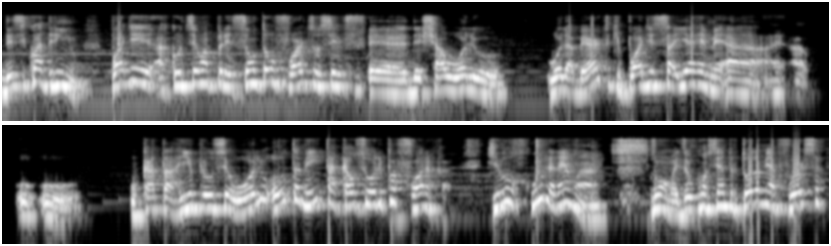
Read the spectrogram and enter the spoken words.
desse quadrinho. Pode acontecer uma pressão tão forte se você é, deixar o olho o olho aberto que pode sair a, a, a, o, o o catarrinho pelo seu olho ou também tacar o seu olho para fora, cara. Que loucura, né, mano? Bom, mas eu concentro toda a minha força,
